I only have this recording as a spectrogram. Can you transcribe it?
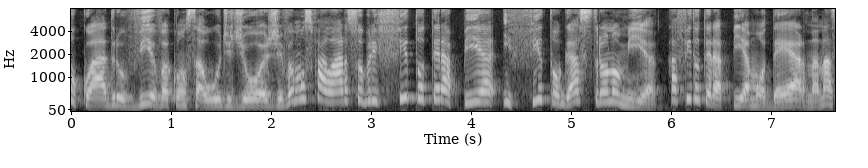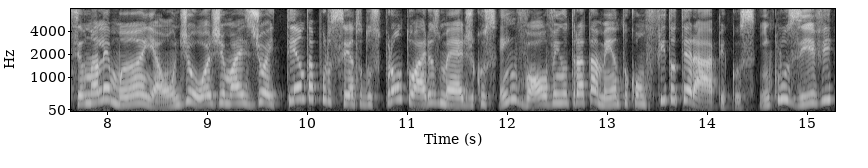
No quadro Viva com Saúde de hoje, vamos falar sobre fitoterapia e fitogastronomia. A fitoterapia moderna nasceu na Alemanha, onde hoje mais de 80% dos prontuários médicos envolvem o tratamento com fitoterápicos, inclusive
